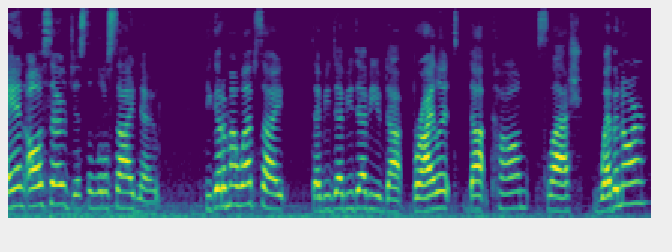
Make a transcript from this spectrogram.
And also, just a little side note you go to my website, www.brylet.com slash webinar,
